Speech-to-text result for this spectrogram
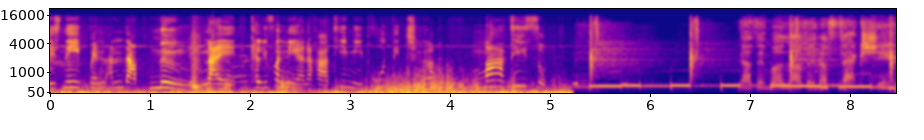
ลิสนี่เป็นอันดับหนึ่งในแคลิฟอร์เนียนะคะ ที่มีผู้ติดเชื้อมากที่สุด Nothing but love and affection.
